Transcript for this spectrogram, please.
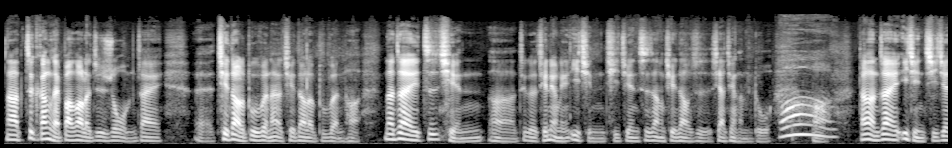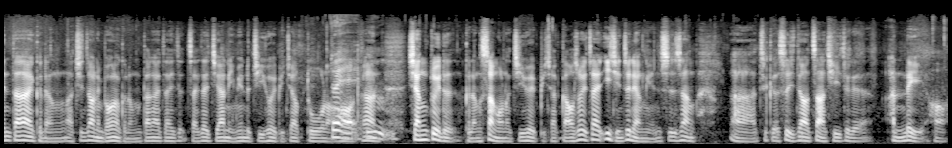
那这个刚才报告了，就是说我们在呃窃盗的部分，还有窃盗的部分哈。那在之前呃，这个前两年疫情期间，事实上窃盗是下降很多哦。当然，在疫情期间，大概可能啊，青少年朋友可能大概在宅在家里面的机会比较多了哈。当然，相对的可能上网的机会比较高，所以在疫情这两年，事实上啊，这个涉及到诈欺这个案例哈。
